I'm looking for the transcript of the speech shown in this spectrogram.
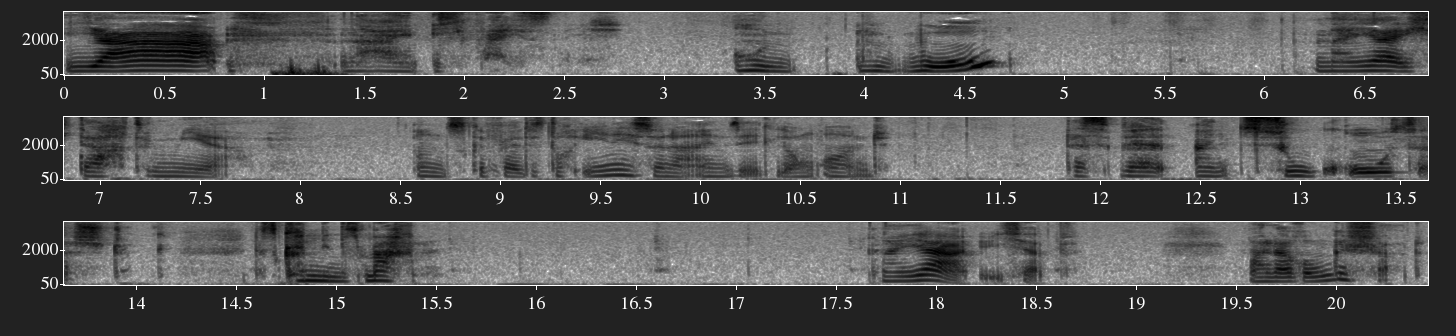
Ja, nein, ich weiß nicht. Und, und wo? Naja, ich dachte mir, uns gefällt es doch eh nicht so eine Einsiedlung und das wäre ein zu großer Stück. Das können die nicht machen. Naja, ich habe mal herumgeschaut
